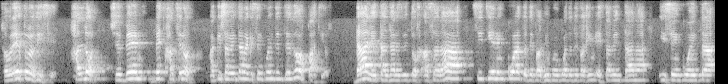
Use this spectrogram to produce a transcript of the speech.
Sobre esto nos dice, Halon, Sheben Bet Hatzerot, aquella ventana que se encuentra entre dos patios. Dale, tal, dale, Azara, si tienen cuatro tefajim por cuatro tefajim esta ventana y se encuentra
